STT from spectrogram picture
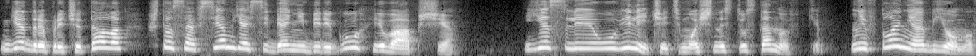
Гедра причитала, что совсем я себя не берегу и вообще. Если увеличить мощность установки, не в плане объемов,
